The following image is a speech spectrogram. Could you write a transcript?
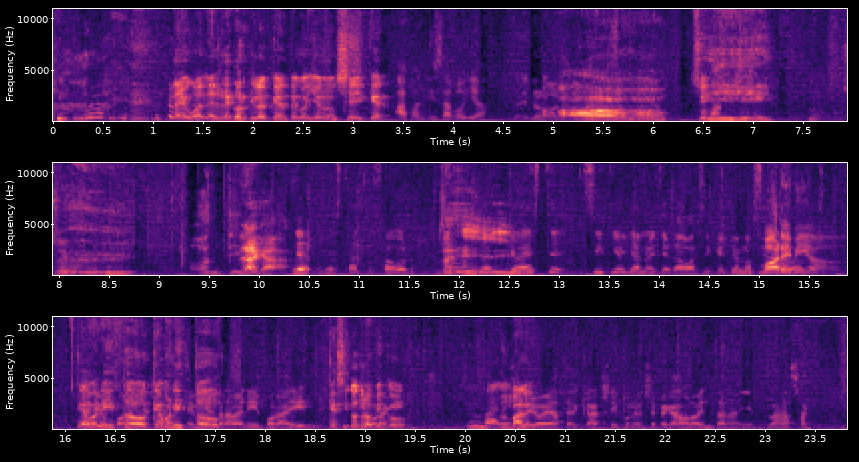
da igual, el récord que lo que tengo yo en un shaker. Avanti Saboya. Eh, No, no, no. ¡Oh! ¡Sí! ¡Sí! Avanti. ¡Draga! ya, ya está, por favor. ¡Sí! Yo a este sitio ya no he llegado, así que yo no sé. Madre mía. ¡Qué bonito, qué bonito! Empiezan a venir por ahí. ¡Qué psicotrópico! Vale, Lo Vale. suyo es acercarse y ponerse pegado a la ventana y en plan a saco. En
